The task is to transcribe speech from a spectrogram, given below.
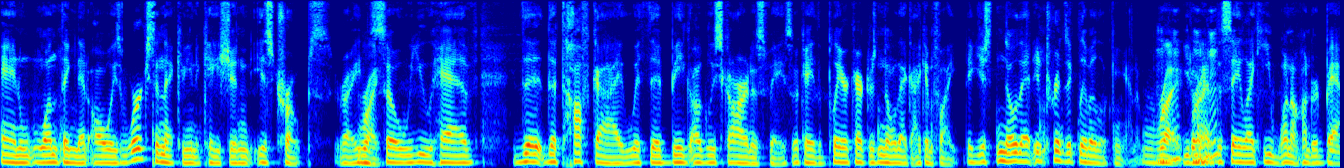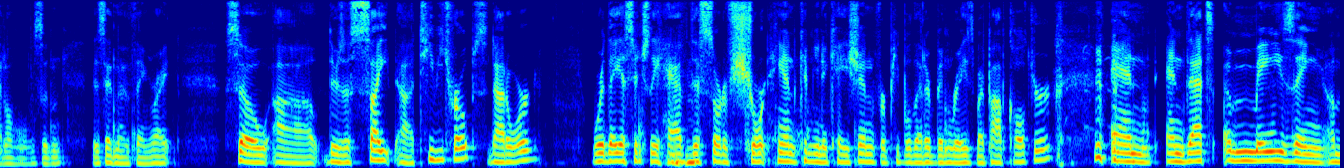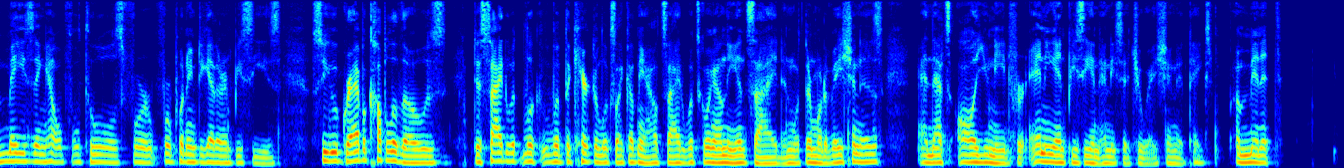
And one thing that always works in that communication is tropes, right? Right. So you have the the tough guy with the big ugly scar on his face. Okay, the player characters know that guy can fight. They just know that intrinsically by looking at him. Right, You don't right. have to say like he won hundred battles and this and that thing, right? So uh, there's a site, uh, tvtropes.org, where they essentially have Mm-hmm. this sort of shorthand communication for people that have been raised by pop culture, and and that's amazing, amazing helpful tools for for putting together NPCs. So you grab a couple of those, decide what look what the character looks like on the outside, what's going on the inside, and what their motivation is, and that's all you need for any NPC in any situation. It takes a minute.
